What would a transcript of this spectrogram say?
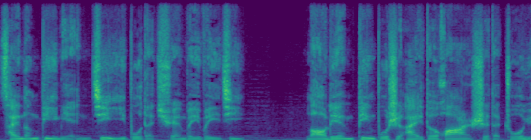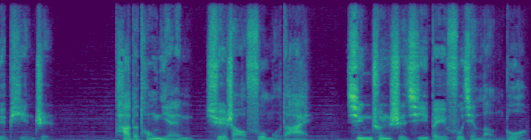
才能避免进一步的权威危机。老练并不是爱德华二世的卓越品质，他的童年缺少父母的爱，青春时期被父亲冷落，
